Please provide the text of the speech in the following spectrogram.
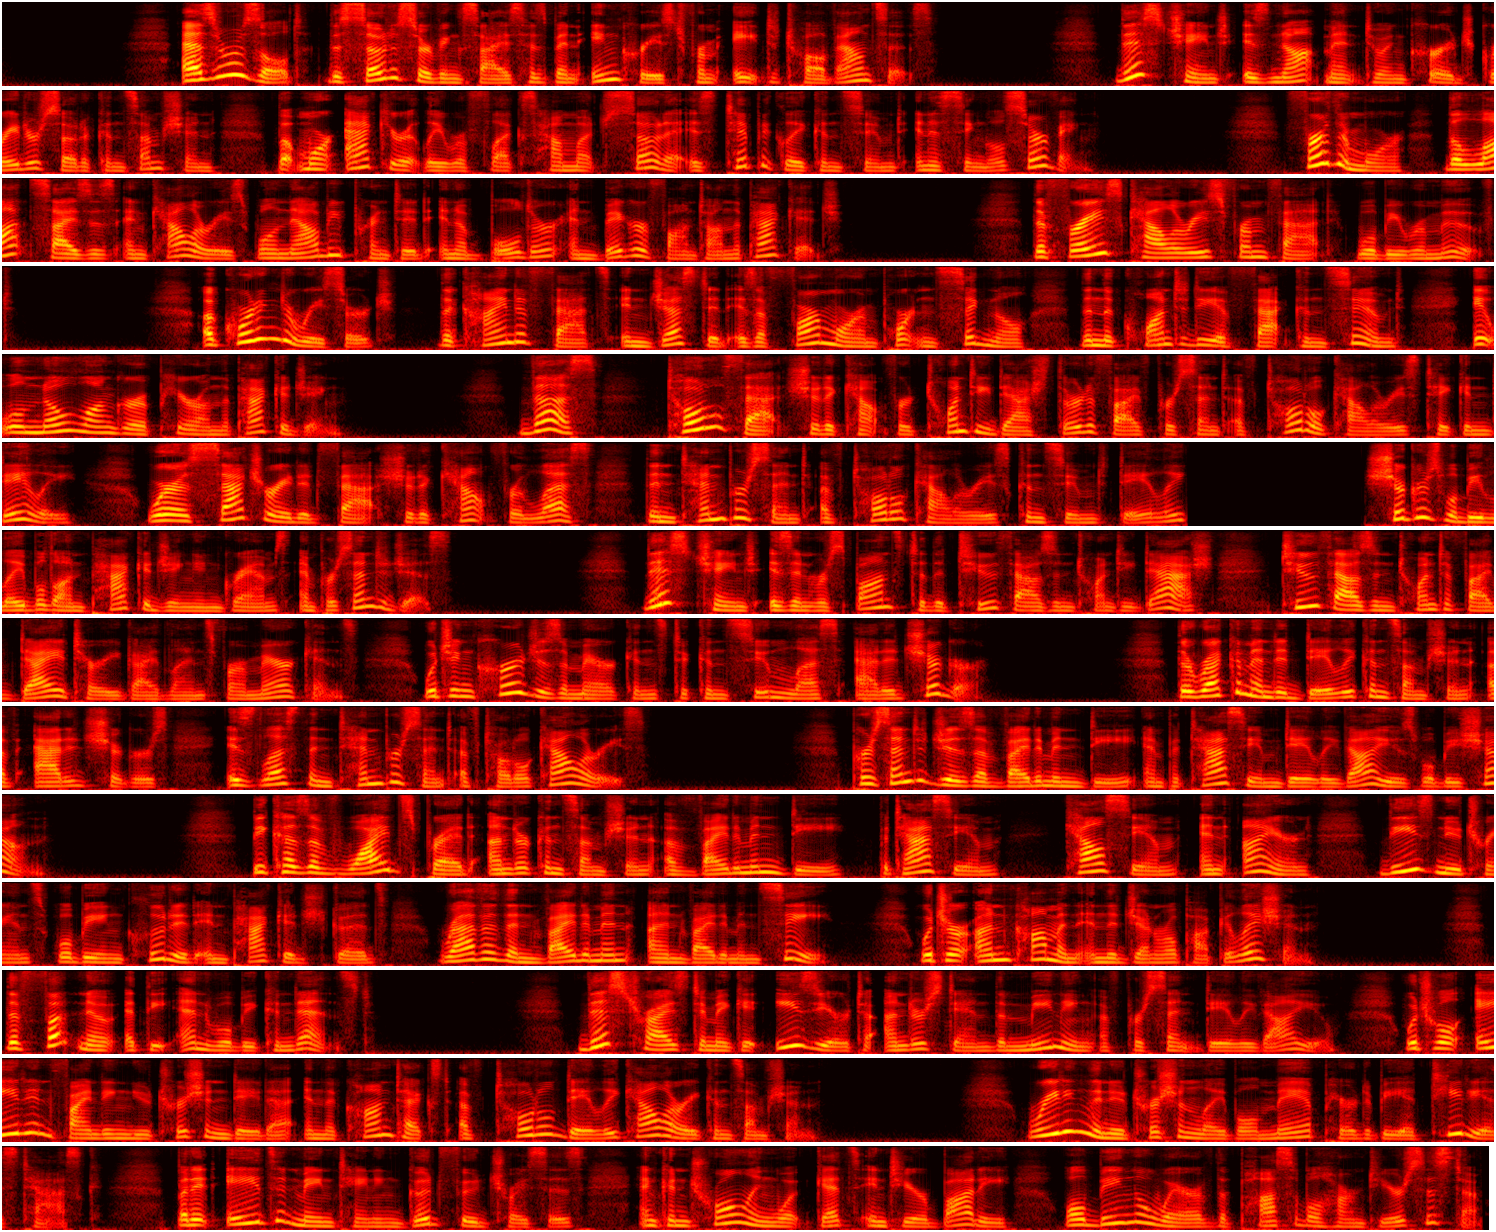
As a result, the soda serving size has been increased from 8 to 12 ounces. This change is not meant to encourage greater soda consumption, but more accurately reflects how much soda is typically consumed in a single serving. Furthermore, the lot sizes and calories will now be printed in a bolder and bigger font on the package. The phrase calories from fat will be removed. According to research, the kind of fats ingested is a far more important signal than the quantity of fat consumed. It will no longer appear on the packaging. Thus, total fat should account for 20 35% of total calories taken daily, whereas saturated fat should account for less than 10% of total calories consumed daily. Sugars will be labeled on packaging in grams and percentages. This change is in response to the 2020-2025 Dietary Guidelines for Americans, which encourages Americans to consume less added sugar. The recommended daily consumption of added sugars is less than 10% of total calories. Percentages of vitamin D and potassium daily values will be shown. Because of widespread underconsumption of vitamin D, potassium, calcium, and iron, these nutrients will be included in packaged goods rather than vitamin and vitamin C, which are uncommon in the general population. The footnote at the end will be condensed. This tries to make it easier to understand the meaning of percent daily value, which will aid in finding nutrition data in the context of total daily calorie consumption. Reading the nutrition label may appear to be a tedious task, but it aids in maintaining good food choices and controlling what gets into your body while being aware of the possible harm to your system.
